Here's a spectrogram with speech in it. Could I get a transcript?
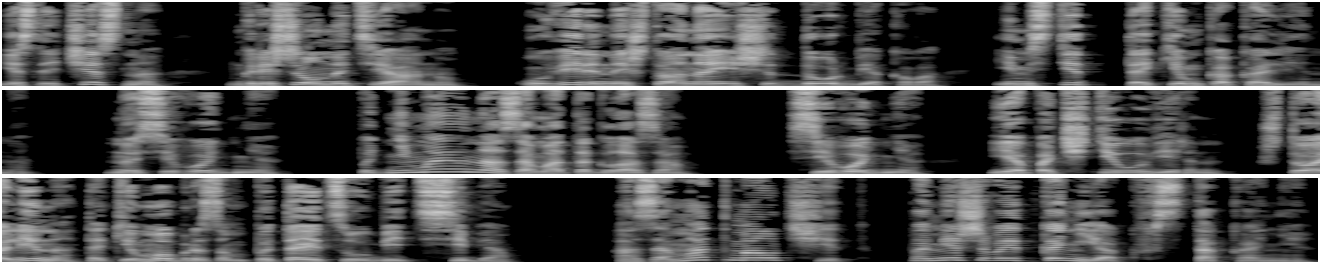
Если честно, грешил на Тиану, уверенный, что она ищет Даурбекова и мстит таким, как Алина. Но сегодня поднимаю на Азамата глаза. Сегодня я почти уверен, что Алина таким образом пытается убить себя. Азамат молчит, помешивает коньяк в стакане.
